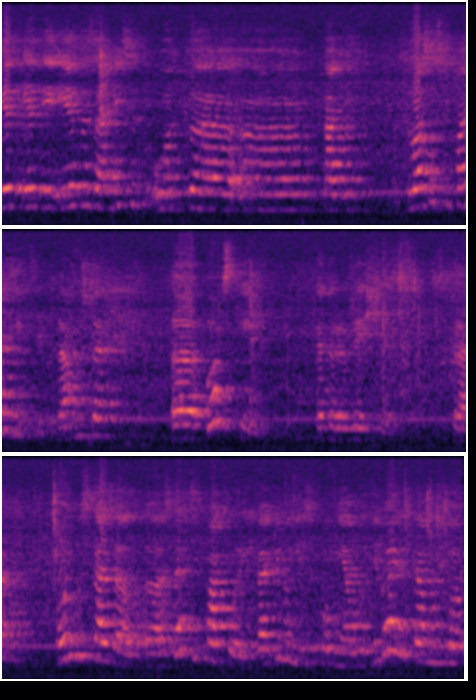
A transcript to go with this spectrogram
Это, это, это зависит от э, э, как бы, философской позиции, потому что э, Комский, который уже исчез с экрана, он бы сказал, «Э, оставьте в покое, никаким он языком не овладевает, там у него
